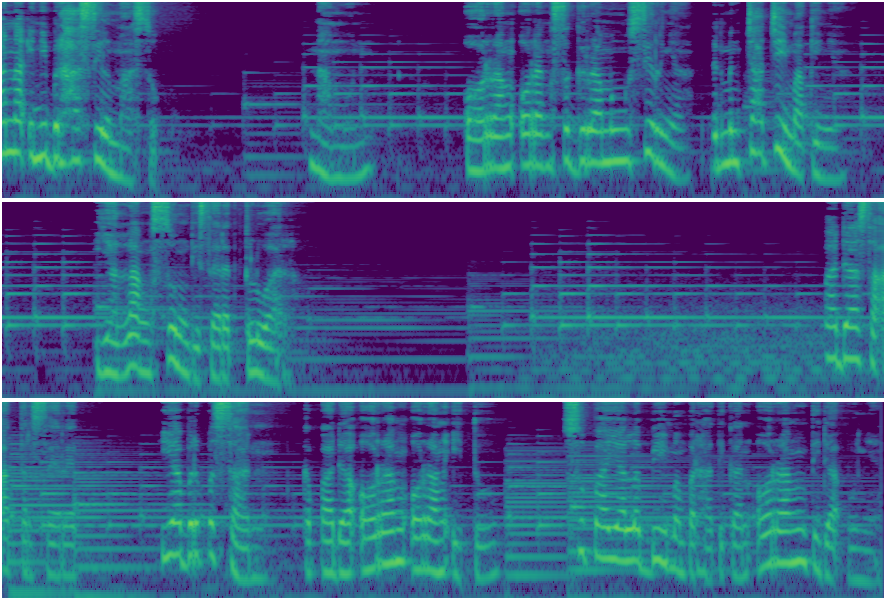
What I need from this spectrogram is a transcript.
anak ini berhasil masuk. Namun, orang-orang segera mengusirnya dan mencaci makinya. Ia langsung diseret keluar. Pada saat terseret, ia berpesan kepada orang-orang itu supaya lebih memperhatikan orang tidak punya.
